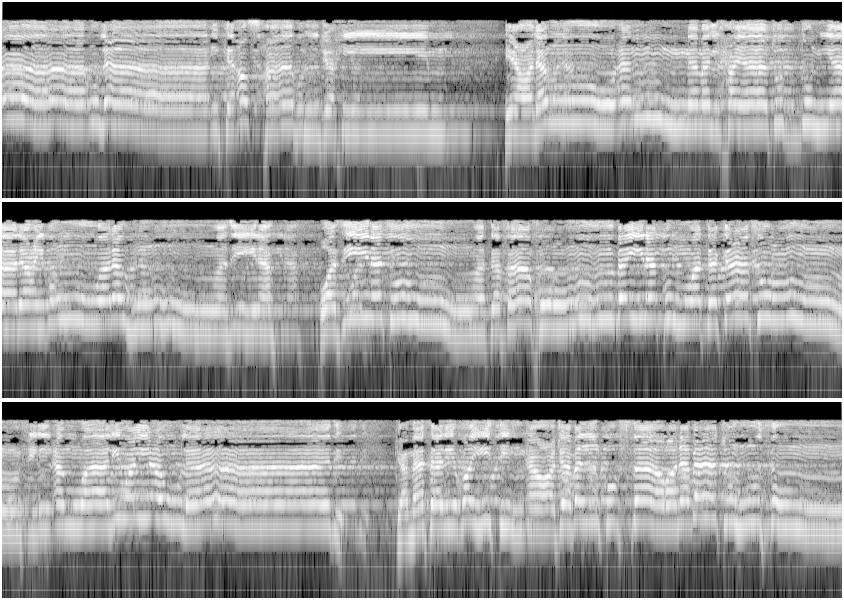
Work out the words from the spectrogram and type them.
أصحاب الجحيم. اعلموا أنما الحياة الدنيا لعب وله وزينة وزينة وتفاخر بينكم وتكاثر في الأموال والأولاد. كمثل غيث أعجب الكفار نباته ثم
